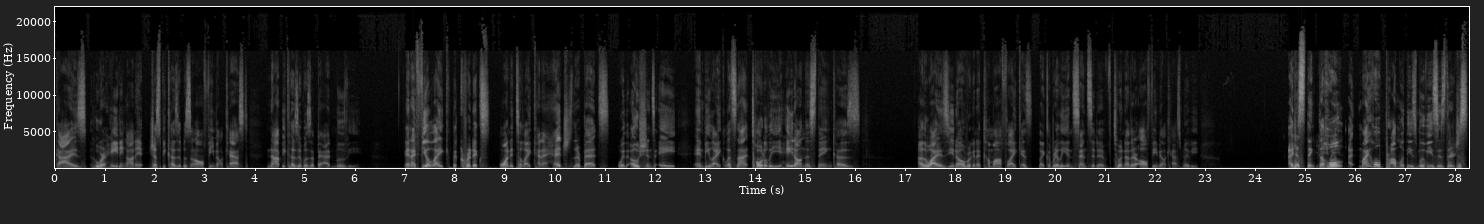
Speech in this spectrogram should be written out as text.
guys who were hating on it just because it was an all-female cast, not because it was a bad movie. And I feel like the critics wanted to like kind of hedge their bets with Ocean's 8 and be like, let's not totally hate on this thing cuz otherwise, you know, we're going to come off like as like really insensitive to another all-female cast movie. I just think the whole I, my whole problem with these movies is they're just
